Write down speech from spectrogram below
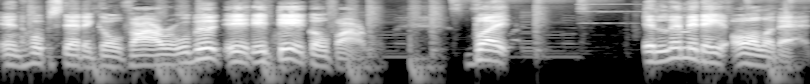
in hopes that it go viral. But it, it did go viral. But eliminate all of that.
